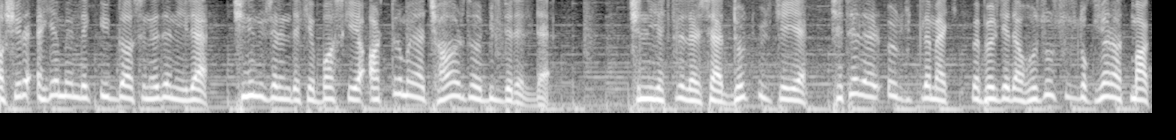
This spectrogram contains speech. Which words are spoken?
aşırı egemenlik iddiası nedeniyle Çin'in üzerindeki baskıyı arttırmaya çağırdığı bildirildi. Çinli yetkililer ise dört ülkeyi çeteler örgütlemek ve bölgede huzursuzluk yaratmak,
